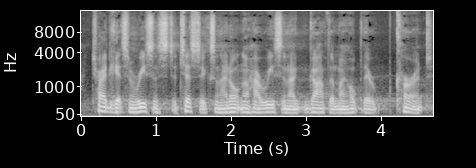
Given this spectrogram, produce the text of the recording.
I tried to get some recent statistics, and I don't know how recent I got them. I hope they're current.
